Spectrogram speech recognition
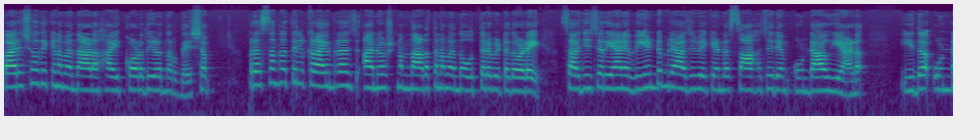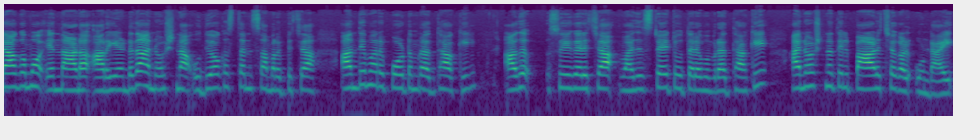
പരിശോധിക്കണമെന്നാണ് ഹൈക്കോടതിയുടെ നിർദ്ദേശം. പ്രസംഗത്തിൽ ക്രൈംബ്രാഞ്ച് അന്വേഷണം നടത്തണമെന്ന് ഉത്തരവിട്ടതോടെ സജി ചെറിയാനെ വീണ്ടും രാജിവെക്കേണ്ട സാഹചര്യം ഉണ്ടാവുകയാണ്. ഇത് ഉണ്ടാകുമോ എന്നാണ് അറിയേണ്ടത്. അന്വേഷണ ഉദ്യോഗസ്ഥൻ സമർപ്പിച്ച അന്തിമ റിപ്പോർട്ടും റദ്ദാക്കി. അത് സ്വീകരിച്ച മജിസ്ട്രേറ്റ് ഉത്തരവും റദ്ദാക്കി. അന്വേഷണത്തിൽ പാളിച്ചകൾ ഉണ്ടായി.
